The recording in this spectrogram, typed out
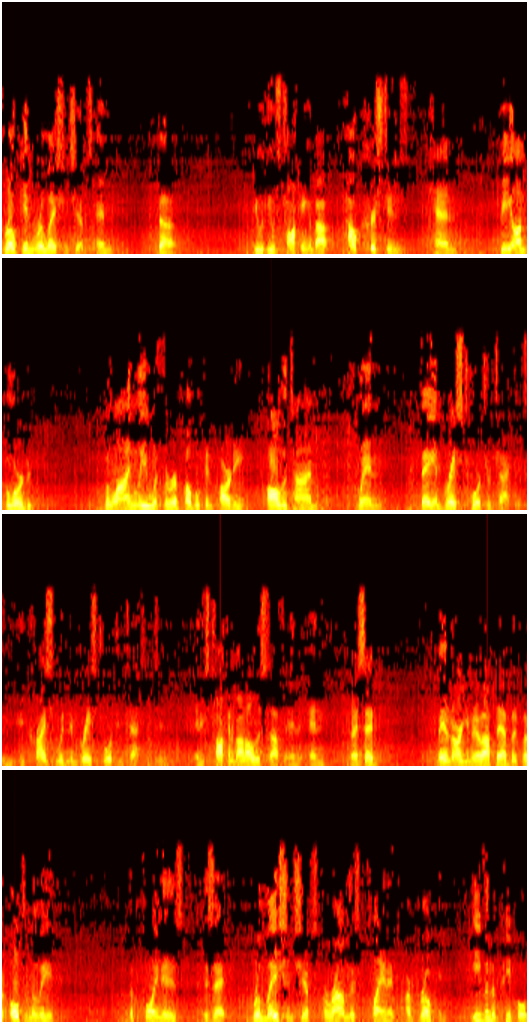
broken relationships, and the he, he was talking about how Christians can be on board blindly with the Republican Party all the time when they embrace torture tactics, and, and Christ wouldn't embrace torture tactics. And, and he's talking about all this stuff, and, and, and I said, made an argument about that, but, but ultimately, the point is, is that relationships around this planet are broken. Even the people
